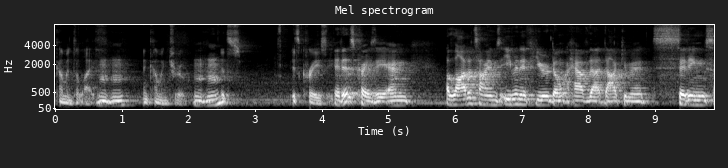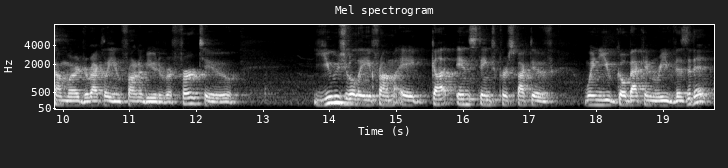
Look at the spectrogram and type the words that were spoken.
coming to life Mm-hmm. and coming true. It's it's crazy. It is crazy. And a lot of times, even if you don't have that document sitting somewhere directly in front of you to refer to, usually from a gut instinct perspective, when you go back and revisit it,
